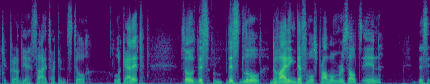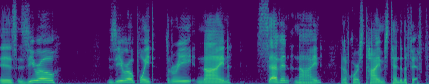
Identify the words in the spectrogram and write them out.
Let me put it on the side so I can still look at it. So this, this little dividing decimals problem results in, this is 0, 0 0.3979, and of course times 10 to the fifth,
